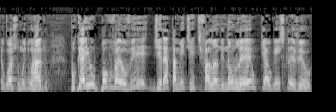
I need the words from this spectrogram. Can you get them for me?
Eu gosto muito do rádio. Porque aí o povo vai ouvir diretamente a gente falando e não ler o que alguém escreveu.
